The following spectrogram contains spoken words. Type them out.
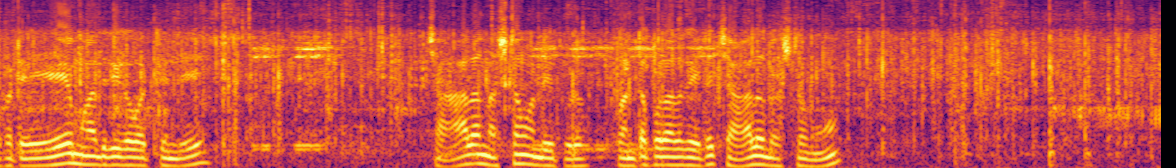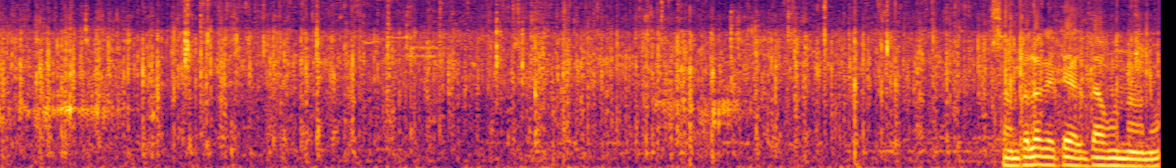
ఒకటే మాదిరిగా పట్టింది. చాలా నష్టం అండి ఇప్పుడు. పంట పొలాలకు అయితే చాలా నష్టము. సంతలోకి అయితే వెళ్తా ఉన్నాను.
